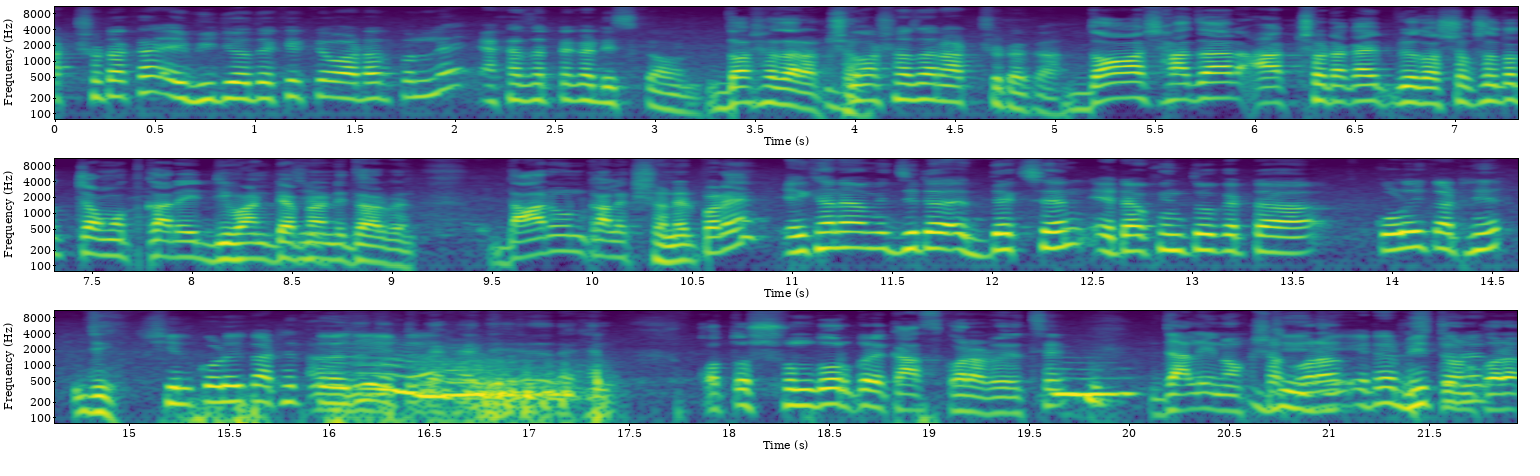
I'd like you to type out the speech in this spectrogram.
আটশো টাকা। এই ভিডিও দেখে কেউ অর্ডার করলে এক হাজার টাকা ডিসকাউন্ট। দশ হাজার আটশো। দশ হাজার আটশো টাকা। দশ হাজার আটশো টাকায় প্রিয় দর্শক শ্রোতা চমৎকার এই ডিভানটি আপনারা নিতে পারবেন। দারুণ কালেকশন। এরপরে? এখানে আমি যেটা দেখছেন এটাও কিন্তু একটা কড়ই কাঠের জি। শিল কড়ই কাঠের তৈরি। এটা দেখেন। কত সুন্দর করে কাজ করা রয়েছে। জালি নকশা করা এটার ভিতরে করা।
